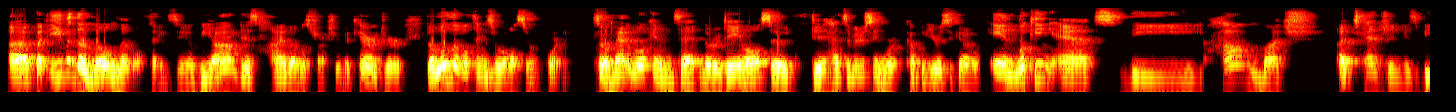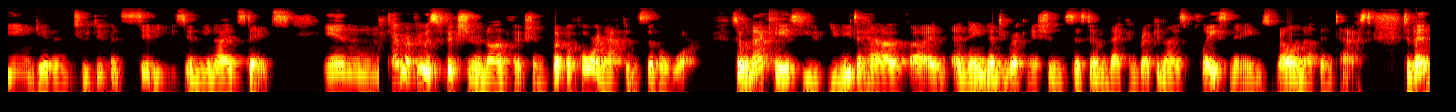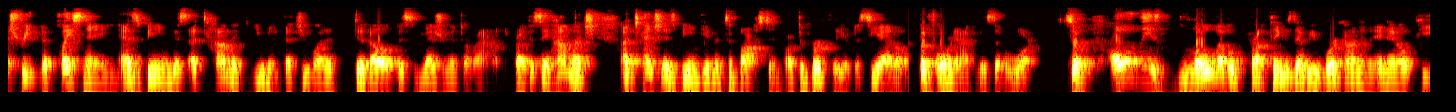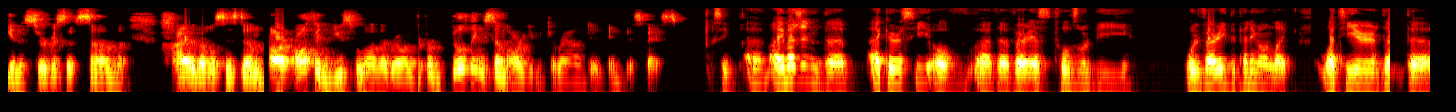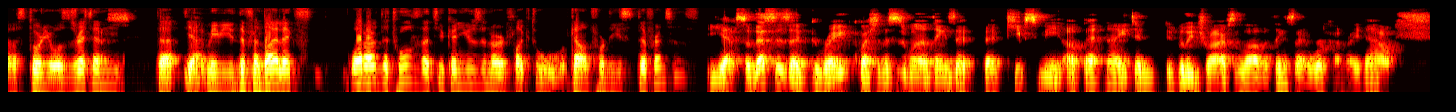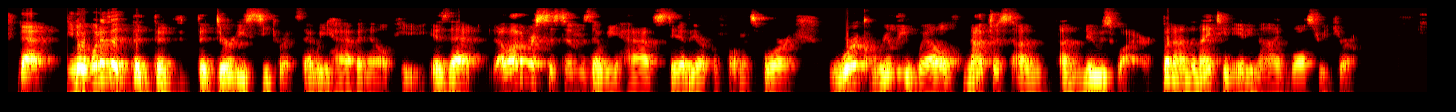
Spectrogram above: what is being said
Uh, but even the low level things, you know, beyond this high level structure of a character, the low level things are also important. So Matt Wilkens at Notre Dame also did, had some interesting work a couple years ago in looking at the how much attention is being given to different cities in the United States. In I can't remember if it was fiction or nonfiction, but before and after the Civil War. So in that case, you, you need to have uh, a, a named entity recognition system that can recognize place names well enough in text to then treat the place name as being this atomic unit that you want to develop this measurement around, right? To say how much attention is being given to Boston or to Berkeley or to Seattle before and after the Civil War. So all of these low level things that we work on in, in, NLP in the service of some higher level system are often useful on their own for building some argument around in, in this space. See, um, I imagine the accuracy of uh, the various tools will be will vary depending on like what year the, the story was written. Yes. The, yeah, maybe different dialects. What are the tools that you can use in order like to account for these differences? Yeah, so this is a great question. This is one of the things that, that keeps me up at night and it really drives a lot of the things that I work on right now. That, you know, one of the, the, the, the dirty secrets that we have in LP is that a lot of our systems that we have state of the art performance for work really well, not just on, on Newswire, but on the 1989 Wall Street Journal.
